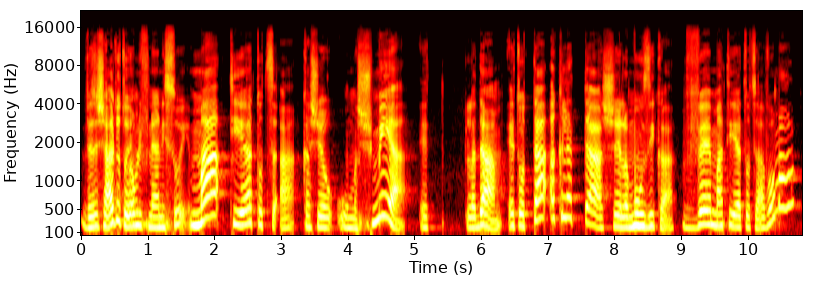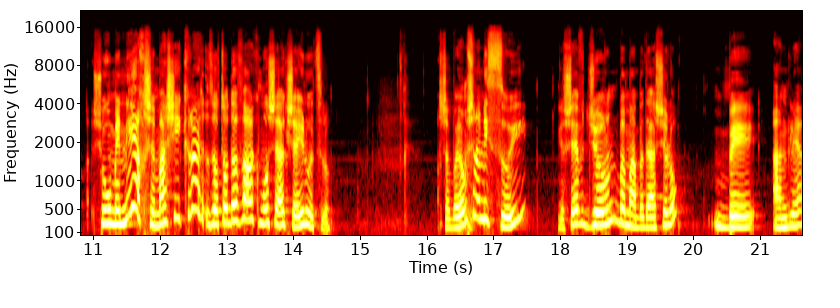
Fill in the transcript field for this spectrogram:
וזה שאלתי אותו יום לפני הניסוי, מה תהיה התוצאה כאשר הוא משמיע את, לדם את אותה הקלטה של המוזיקה, ומה תהיה התוצאה? והוא אמר שהוא מניח שמה שיקרה זה אותו דבר כמו שהיה כשהיינו אצלו. עכשיו, ביום של הניסוי, יושב ג'ון במעבדה שלו באנגליה,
